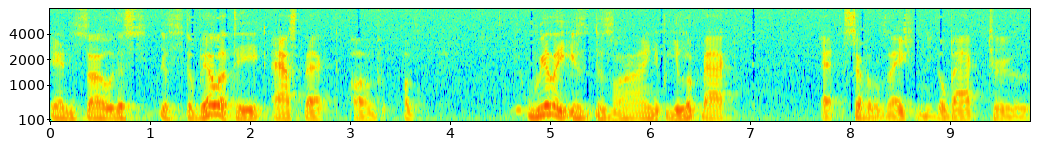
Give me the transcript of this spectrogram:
And so this, this stability aspect of, of really is designed, if you look back at civilization, you go back to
